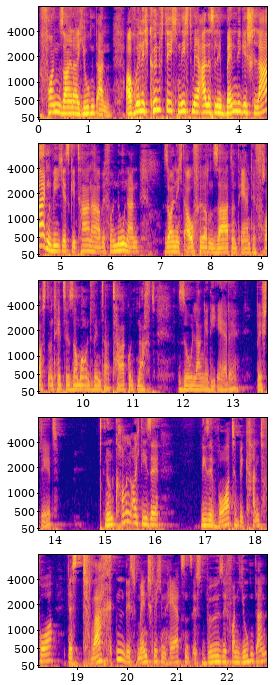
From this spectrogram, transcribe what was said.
von seiner Jugend an. Auch will ich künftig nicht mehr alles Lebendige schlagen, wie ich es getan habe von nun an, soll nicht aufhören Saat und Ernte, Frost und Hitze, Sommer und Winter, Tag und Nacht, solange die Erde besteht. Nun kommen euch diese, diese Worte bekannt vor. Das Trachten des menschlichen Herzens ist böse von Jugend an.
